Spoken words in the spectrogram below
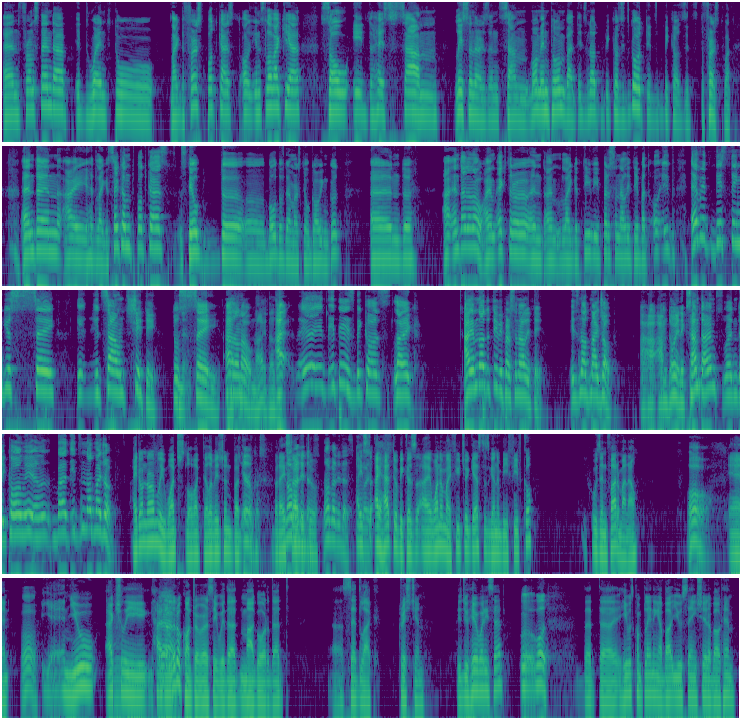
And from stand up, it went to like the first podcast in Slovakia, so it has some listeners and some momentum, but it's not because it's good, it's because it's the first one. And then I had like a second podcast, still the uh, both of them are still going good. And uh, I, and I don't know I'm actor and I'm like a TV personality but oh, if every this thing you say it, it sounds shitty to say. I don't know. No, it doesn't. I it, it is because like I am not a TV personality. It's not my job. I, I'm doing it sometimes when they call me uh, but it's not my job I don't normally watch Slovak television, but Yeah, of course. but I Nobody started to. does. Nobody does. I, Like- st- I had to because I one of my future guests is gonna be Fivko, who's in Farma now, oh, and oh. yeah, and you actually had Yeah. a little controversy with that Magor, that uh, Sedlak Christian. Did you hear what he said? Uh, what? That uh, he was complaining about you saying shit about him.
